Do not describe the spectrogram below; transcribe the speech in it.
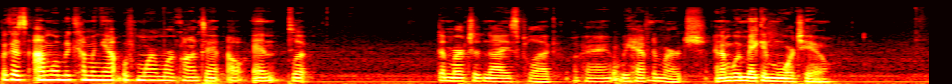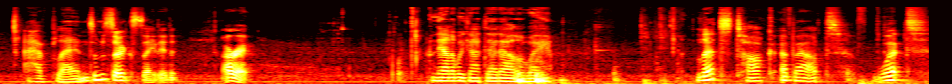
because I'm going to be coming out with more and more content. Oh, and look, the merchandise plug. Okay, we have the merch, and I'm going to be making more too. I have plans. I'm so excited. All right. Now that we got that out of the way, let's talk about what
